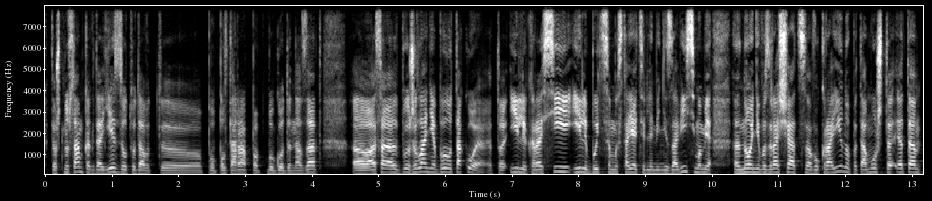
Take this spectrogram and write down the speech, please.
Потому что, ну, сам, когда ездил туда вот э, полтора года назад, э, желание было такое. Это или к России, или быть самостоятельными, независимыми, но не возвращаться в Украину, потому что это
